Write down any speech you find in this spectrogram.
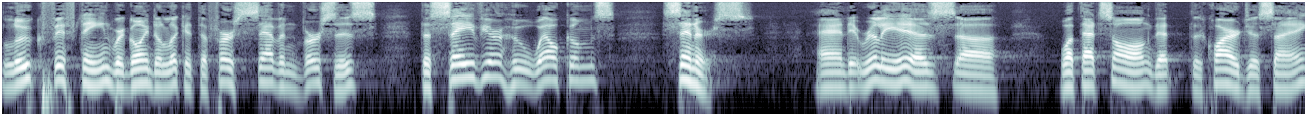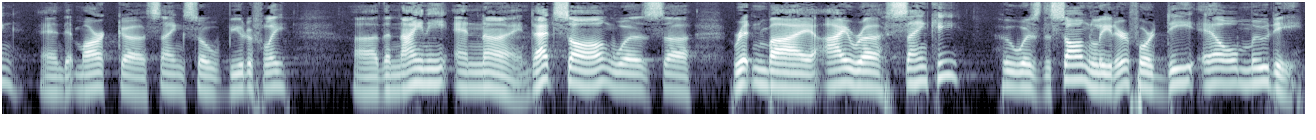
Luke 15, we're going to look at the first seven verses. The Savior who welcomes sinners. And it really is uh, what that song that the choir just sang and that Mark uh, sang so beautifully, uh, the 90 and 9. That song was uh, written by Ira Sankey, who was the song leader for D.L. Moody,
